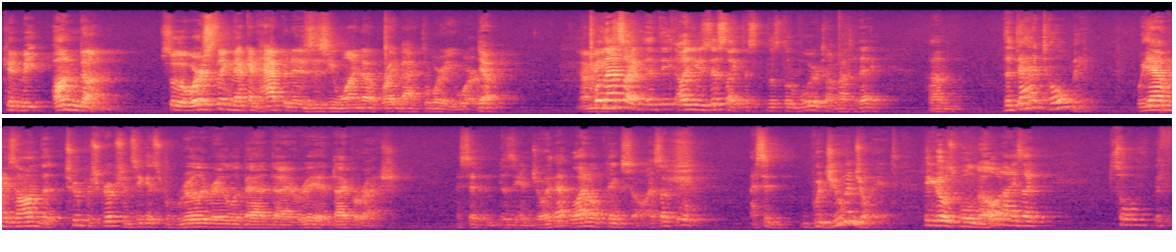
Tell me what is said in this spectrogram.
can be undone. So the worst thing that can happen is, is you wind up right back to where you were. Yeah. I Well, that's like, I'll use this like this, this little boy we we're talking about today. Um, the dad told me, well, yeah, when he's on the two prescriptions, he gets really, really bad diarrhea and diaper rash. I said, does he enjoy that? Well, I don't think so. I said, well, I said, would you enjoy it? He goes, well, no. And I was like, so, if,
